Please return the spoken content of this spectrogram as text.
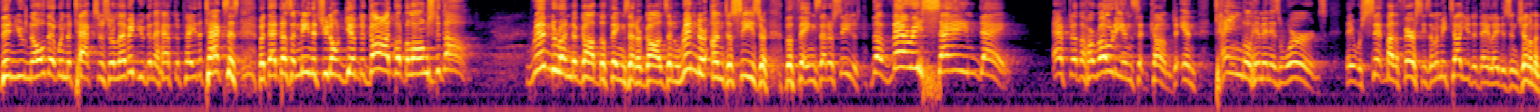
then you know that when the taxes are levied, you're going to have to pay the taxes. But that doesn't mean that you don't give to God what belongs to God. Render unto God the things that are God's, and render unto Caesar the things that are Caesar's. The very same day after the Herodians had come to entangle him in his words, they were sent by the Pharisees. And let me tell you today, ladies and gentlemen,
